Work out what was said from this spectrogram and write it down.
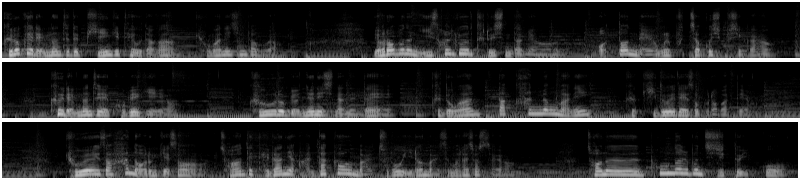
그렇게 랩넌트들 비행기 태우다가 교만해진다고요. 여러분은 이 설교를 들으신다면 어떤 내용을 붙잡고 싶으신가요? 그 랩넌트의 고백이에요. 그 후로 몇 년이 지났는데 그동안 딱 한 명만이 그 기도에 대해서 물어봤대요. 교회에서 한 어른께서 저한테 대단히 안타까운 말투로 이런 말씀을 하셨어요. 저는 폭넓은 지식도 있고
